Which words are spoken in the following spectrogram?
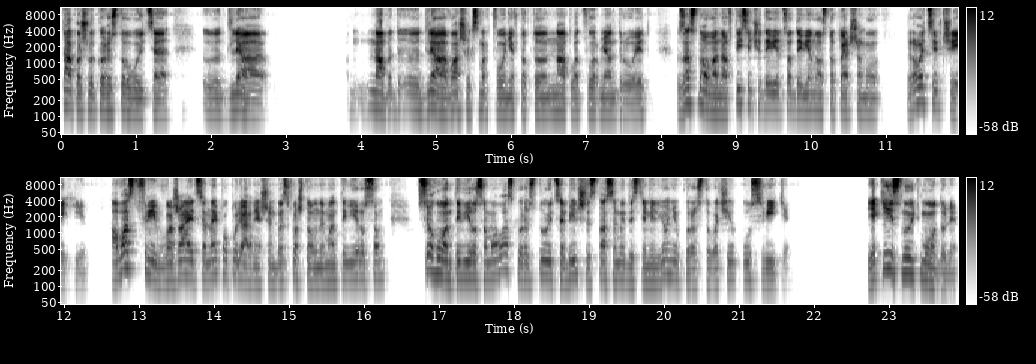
Також використовується е, для, е, для ваших смартфонів, тобто на платформі Android. Заснована в 1991 році в Чехії. Avast Free вважається найпопулярнішим безкоштовним антивірусом. Всього антивірусом Avast користується більше 170 мільйонів користувачів у світі. Які існують модулі?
